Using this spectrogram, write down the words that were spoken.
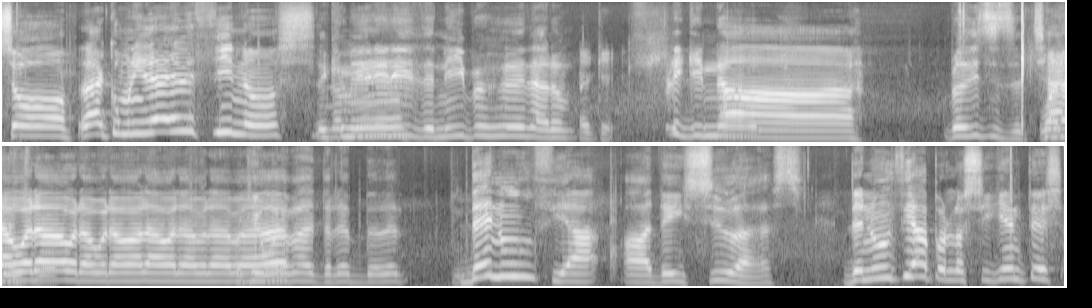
So la comunidad de vecinos. The no community, the neighborhood, I don't Okay. freaking know. Uh, bro, this is a challenge. Okay, about the, the, denuncia? Uh, they sue us. Denuncia por los siguientes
